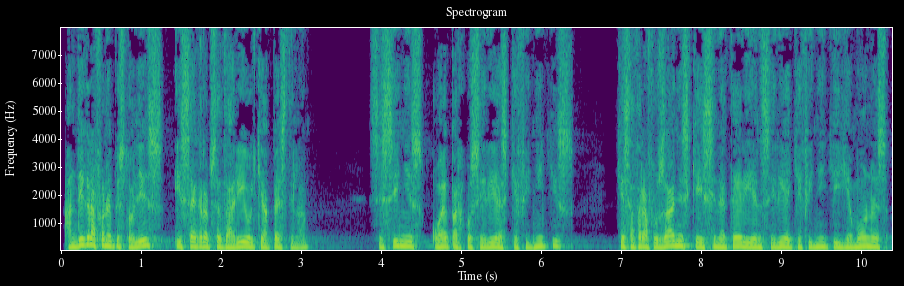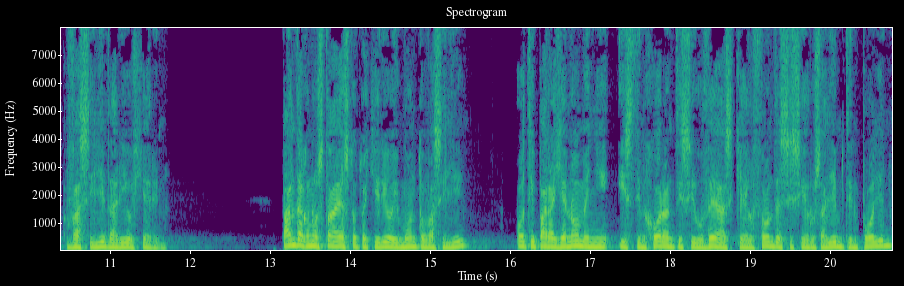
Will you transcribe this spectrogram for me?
Αντίγραφον επιστολής εισέγραψε δαρείο και απέστειλαν Συσίνης ο έπαρχος Συρίας και Φινίκης και Σαθραφουζάνης και οι συνεταίροι εν Συρία και Φινίκη ηγεμόνες βασιλεί δαρείο χέριν. Πάντα γνωστά έστω το Κυρίο ημών το βασιλεί ότι παραγενόμενοι εις την χώραν της Ιουδαίας και ελθόντες εις Ιερουσαλήμ την πόλην,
